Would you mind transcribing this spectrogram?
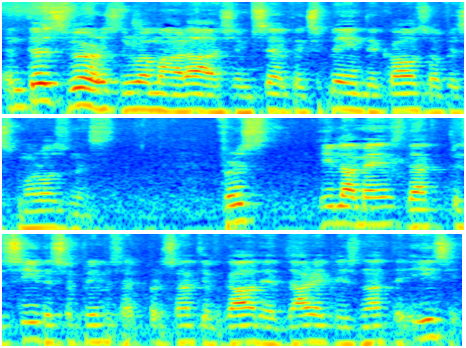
In this verse, Dhruva Maharaj himself explained the cause of his moroseness. First, he laments that to see the Supreme Personality of Godhead directly is not easy.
